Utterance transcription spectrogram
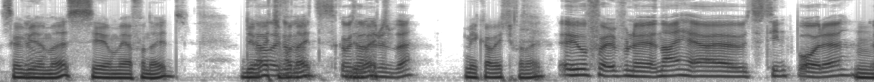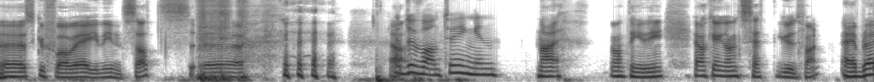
Skal vi begynne med det? Se om vi er fornøyd? Du var Ja, ikke fornøyd? Skal vi ta en ikke- runde? Ikke fornøyd? Jo, for, fornøyd Nei, jeg er sint på året. Mm. Uh, Skuffa over egen innsats. Uh, Ja, du vant jo ingen nei, jeg vant ingenting. Jeg har ikke engang sett Gudfaren. Jeg ble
